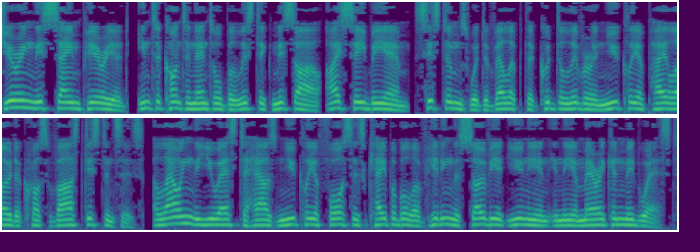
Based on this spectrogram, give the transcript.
During this same period, intercontinental ballistic missile (ICBM) systems were developed that could deliver a nuclear payload across vast distances, allowing the US to house nuclear forces capable of hitting the Soviet Union in the American Midwest.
